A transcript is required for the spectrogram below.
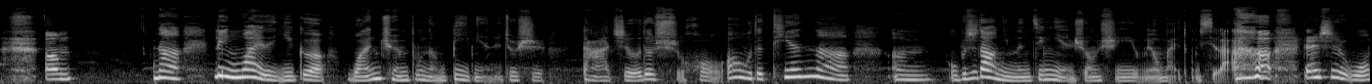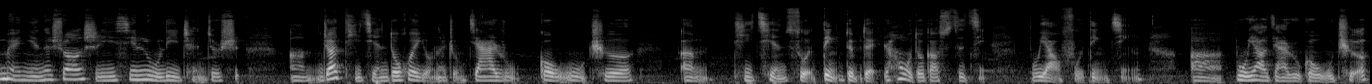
嗯，那另外的一个完全不能避免的就是打折的时候。哦，我的天呐，嗯，我不知道你们今年双十一有没有买东西啦？但是我每年的双十一心路历程就是，嗯，你知道提前都会有那种加入购物车。嗯，提前锁定，对不对？然后我都告诉自己不要付定金，呃，不要加入购物车。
